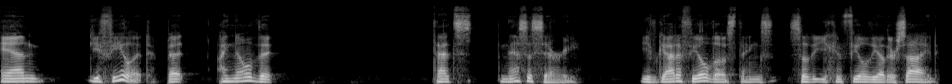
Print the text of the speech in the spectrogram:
and you feel it. But I know that that's necessary. You've got to feel those things so that you can feel the other side.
